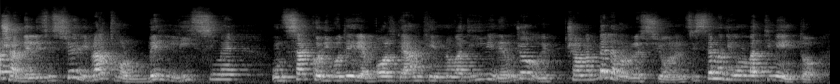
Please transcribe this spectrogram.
c'ha delle sessioni di platform bellissime, un sacco di poteri a volte anche innovativi ed è un gioco che ha una bella progressione, un sistema di combattimento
